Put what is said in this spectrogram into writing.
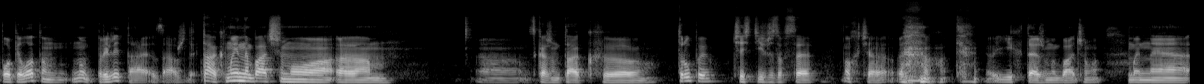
по пілотам ну, прилітає завжди. Так, ми не бачимо, скажімо так, трупи частіше за все. Ну, хоча їх теж ми бачимо. Ми не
